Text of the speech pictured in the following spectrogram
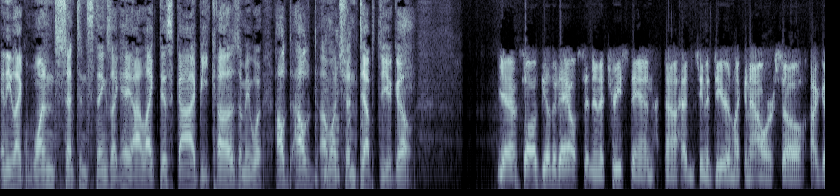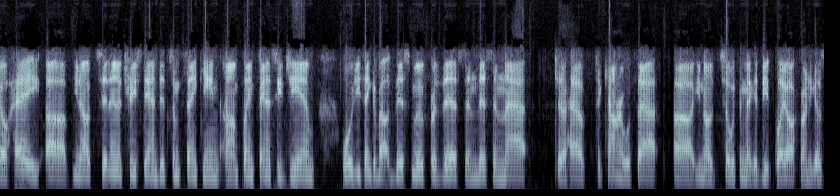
any like one sentence things like, "Hey, I like this guy because"? I mean, what? How how how much in depth do you go? Yeah, so I was the other day. I was sitting in a tree stand. Uh, hadn't seen a deer in like an hour. So I go, hey, uh, you know, sitting in a tree stand, did some thinking, um, playing fantasy GM. What would you think about this move for this and this and that to have to counter with that? Uh, you know, so we can make a deep playoff run. He goes,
